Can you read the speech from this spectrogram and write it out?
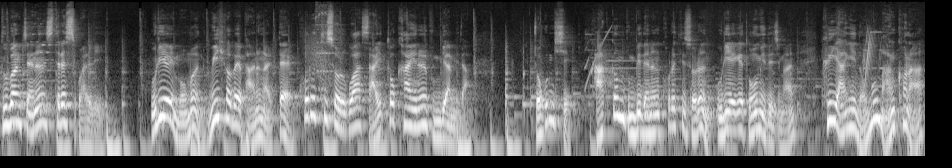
두 번째는 스트레스 관리. 우리의 몸은 위협에 반응할 때 코르티솔과 사이토카인을 분비합니다. 조금씩 가끔 분비되는 코르티솔은 우리에게 도움이 되지만 그 양이 너무 많거나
